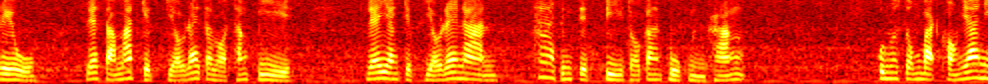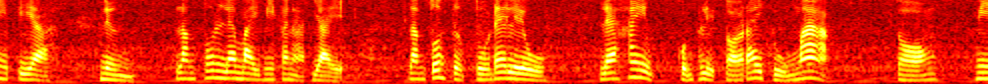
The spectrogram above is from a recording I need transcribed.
เร็ว และสามารถเก็บเกี่ยวได้ตลอดทั้งปี และยังเก็บเกี่ยวได้นาน 5-7 ปีต่อการปลูกหนึ่งครั้ง คุณสมบัติของหญ้าเนเปีย 1. ลำต้นและใบมีขนาดใหญ่ ลำต้นเติบโตได้เร็ว และให้ผลผลิตต่อไร่สูงมาก 2. มี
